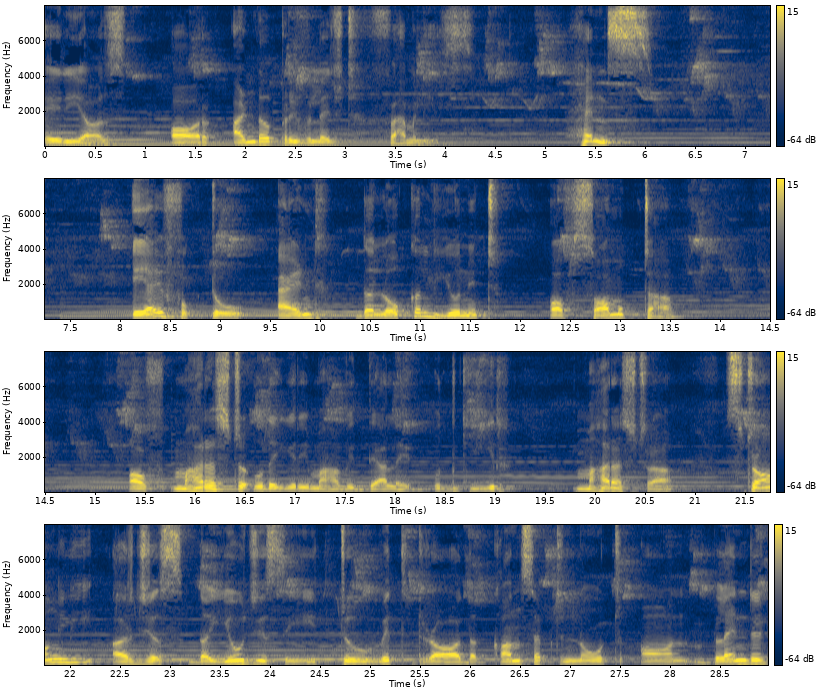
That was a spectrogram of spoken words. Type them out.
areas or underprivileged families. Hence, AI FUCTO and the local unit of SWAMUCTA of Maharashtra Udayagiri Mahavidyalaya Udgir, Maharashtra strongly urges the UGC to withdraw the concept note on blended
